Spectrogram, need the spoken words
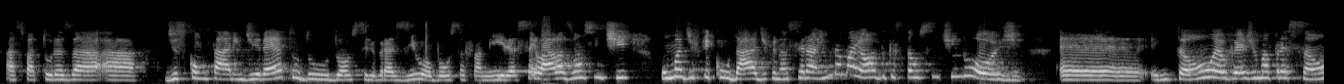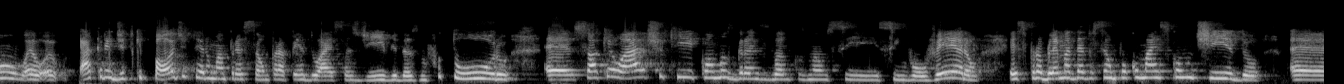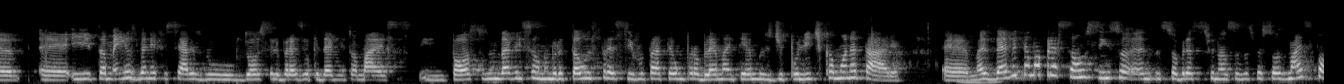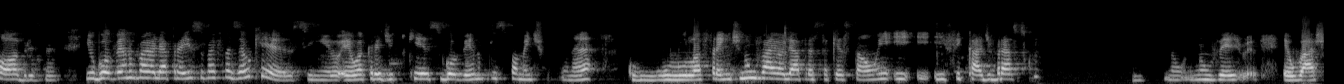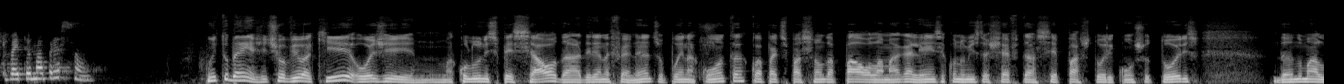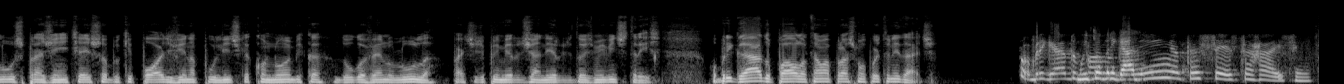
as faturas a, a descontarem direto do, do Auxílio Brasil ou Bolsa Família, sei lá, elas vão sentir uma dificuldade financeira ainda maior do que estão sentindo hoje. É, então, eu vejo uma pressão, eu, eu, acredito que pode ter uma pressão para perdoar essas dívidas no futuro, é, só que eu acho que, como os grandes bancos não se, se envolveram, esse problema deve ser um pouco mais contido. É, é e também os beneficiários do, do Auxílio Brasil que devem tomar esses impostos não devem ser um número tão expressivo para ter um problema em termos de política monetária. É, uhum. mas deve ter uma pressão, sim, sobre as finanças das pessoas mais pobres, né? E o governo vai olhar para isso e vai fazer o quê? Assim, eu, eu acredito que esse governo, principalmente, né, com o Lula à frente, não vai olhar para essa questão e, e, e, ficar de braço não, não vejo. Eu acho que vai ter uma pressão. Muito bem, a gente ouviu aqui hoje uma coluna especial da Adriana Fernandes, o Põe na Conta, com a participação da Paula Magalhães, economista-chefe da C Pastor e Consultores dando uma luz para a gente aí sobre o que pode vir na política econômica do governo Lula a partir de 1 de janeiro de 2023. Obrigado, Paulo. Até uma próxima oportunidade. Obrigado, Muito Paulo. obrigada. Até sexta, Heisen.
